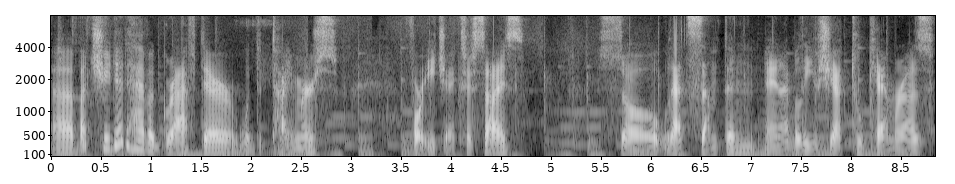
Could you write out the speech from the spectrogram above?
Uh, but she did have a graph there with the timers for each exercise. So that's something. And I believe she had two cameras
